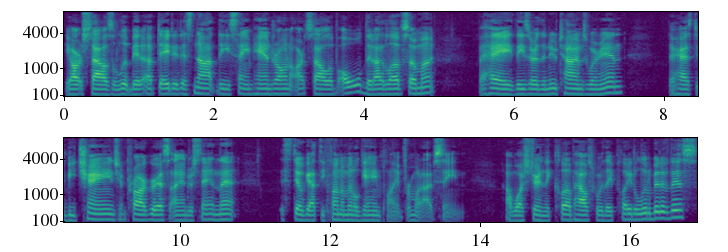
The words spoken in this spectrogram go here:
The art style is a little bit updated. It's not the same hand drawn art style of old that I love so much. But hey, these are the new times we're in. There has to be change and progress. I understand that. It's still got the fundamental gameplay from what I've seen. I watched during the clubhouse where they played a little bit of this,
